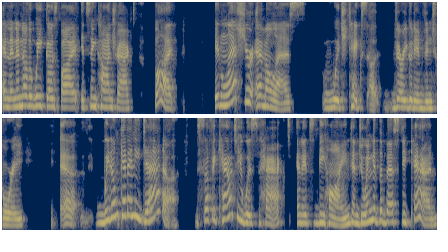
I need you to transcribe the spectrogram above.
and then another week goes by, it's in contract. But unless you're MLS, which takes a very good inventory, uh, we don't get any data. Suffolk County was hacked and it's behind and doing it the best it can,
